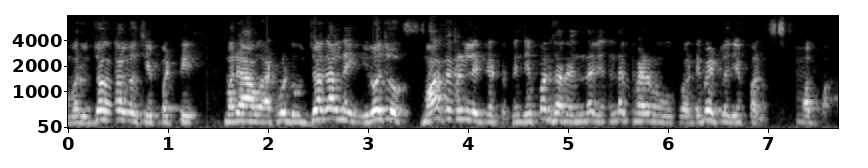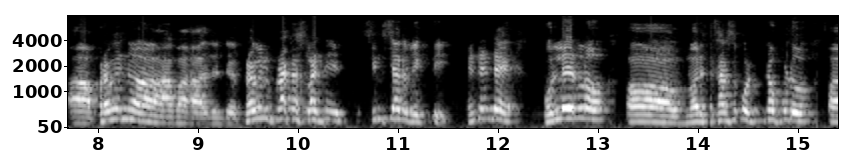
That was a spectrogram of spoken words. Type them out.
మరి ఉద్యోగాల్లో చేపట్టి మరి అటువంటి ఉద్యోగాలని ఈ రోజు మోకరిల్లేటట్టు నేను చెప్పాను సార్ ఇందాక ఇందాక మేడం ఒక డిబేట్లో చెప్పాను ప్రవీణ్ ప్రవీణ్ ప్రకాష్ లాంటి సిన్సియర్ వ్యక్తి ఏంటంటే కొల్లేరులో ఆ, మరి సరస్సు కొట్టినప్పుడు ఆ,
